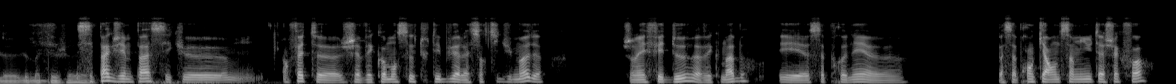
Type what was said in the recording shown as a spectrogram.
le- le mode de jeu. C'est pas que j'aime pas, c'est que en fait euh, j'avais commencé au tout début à la sortie du mode. J'en avais fait deux avec Mab et euh, ça prenait euh, bah, ça prend 45 minutes à chaque fois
